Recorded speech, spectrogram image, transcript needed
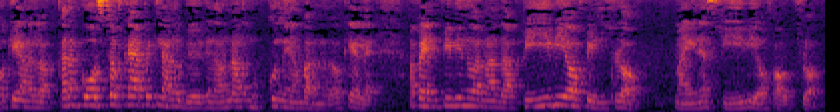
ഓക്കെ ആണല്ലോ? കാരണം കോസ്റ്റ് ഓഫ് ക്യാപിറ്റൽ ആണ് ഉപയോഗിക്കുന്നത്. അതുകൊണ്ടാണ് മുക്കും ഞാൻ പറഞ്ഞത്. ഓക്കെ അല്ലേ? അപ്പൊ എൻ പി വി എന്ന് പറഞ്ഞാൽ എന്താ? P V of inflow minus P V of outflow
